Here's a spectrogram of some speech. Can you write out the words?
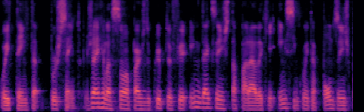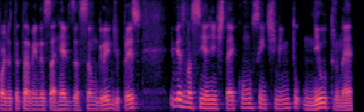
80%. Já em relação à parte do Crypto Fear Index, a gente está parado aqui em 50 pontos. A gente pode até estar tá vendo essa realização grande de preço e mesmo assim a gente está com um sentimento neutro, né?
